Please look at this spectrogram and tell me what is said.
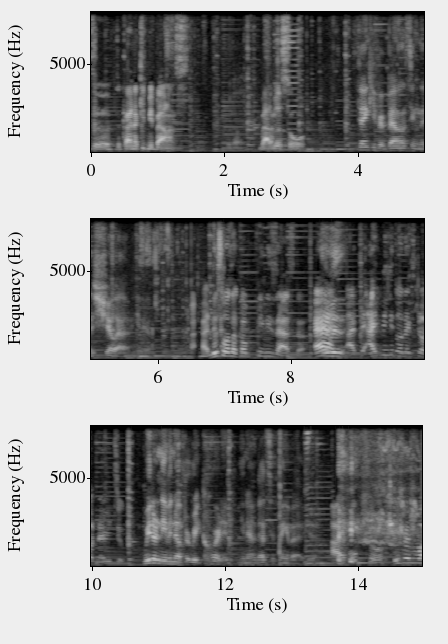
to, to kind of keep me balanced, you know, balance well, the soul. Thank you for balancing this show out, you know. This was a complete disaster. And was, I, th- I, think it was extraordinary too. We don't even know if it recorded, you know? That's the thing about it. Yeah. I hope so.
